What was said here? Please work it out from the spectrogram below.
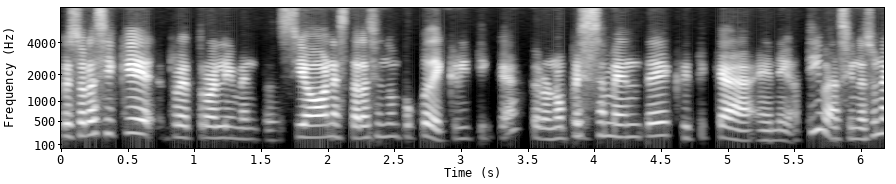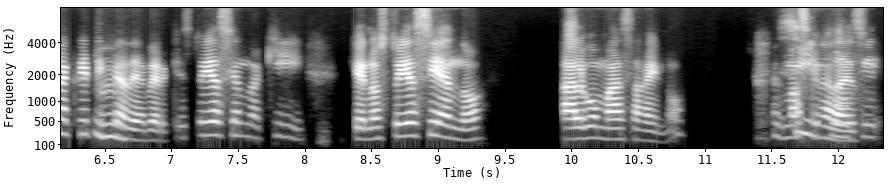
pues ahora sí que retroalimentación, estar haciendo un poco de crítica, pero no precisamente crítica eh, negativa, sino es una crítica Ujú. de, a ver, ¿qué estoy haciendo aquí? ¿Qué no estoy haciendo? Algo más hay, ¿no? Es más Sí, que nada eso. porque,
